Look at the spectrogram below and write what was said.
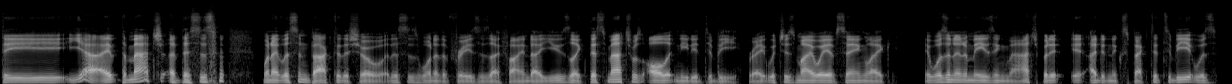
the yeah I, the match. Uh, this is when I listen back to the show. This is one of the phrases I find I use. Like this match was all it needed to be, right? Which is my way of saying like it wasn't an amazing match, but it, it I didn't expect it to be. It was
